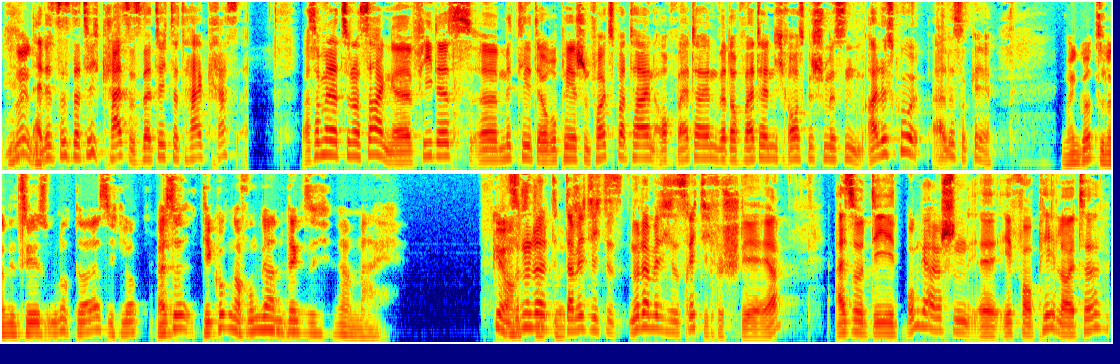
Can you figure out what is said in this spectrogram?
mein Gott. das ist natürlich krass, das ist natürlich total krass. Was soll man dazu noch sagen? Äh, Fidesz, äh, Mitglied der Europäischen Volksparteien, auch weiterhin, wird auch weiterhin nicht rausgeschmissen. Alles cool, alles okay. Mein Gott, solange die CSU noch da ist, ich glaube, weißt du, die gucken auf Ungarn und denken sich, ja, mei. Also nur, da, damit ich das, nur damit ich das richtig verstehe, ja? Also die ungarischen äh, EVP-Leute,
